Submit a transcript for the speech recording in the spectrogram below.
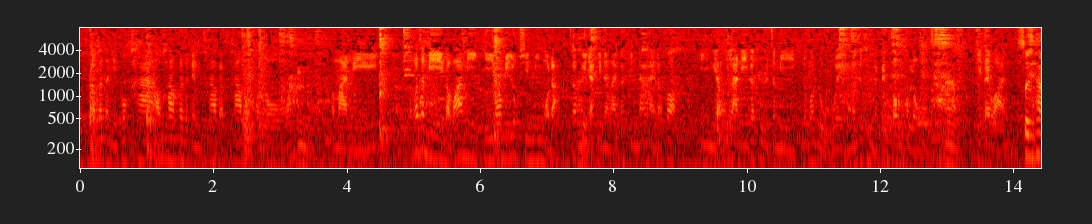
ปแล้วก็จะมีพวกข้าวข้าวก็จะเป็นข้าวแบบข้าวมันพะโล้อืม ประมาณนี้แล้ว ก็จะมีแบบว่ามีเกี๊ยวมีลูกชิ้นมีหมดอะก็คืออยากกินอะไรก็กินได้ แล้วก็อีกอย่างที่ร้านนี้ก็คือจะมีเรียกว่าหรูเว้ยมันก็คือเหมือนเป็นต้มพะโล้อ่า ที่ไต้หวัน ซึ่งถ้า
